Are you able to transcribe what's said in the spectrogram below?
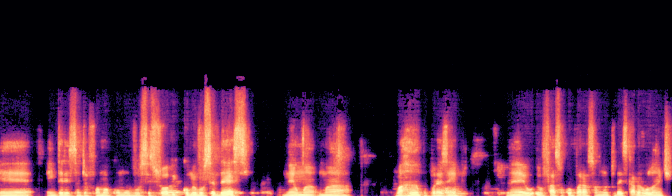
É, é interessante a forma como você sobe, como você desce, né? Uma, uma, uma rampa, por exemplo. Né? Eu, eu faço a comparação muito da escada rolante.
